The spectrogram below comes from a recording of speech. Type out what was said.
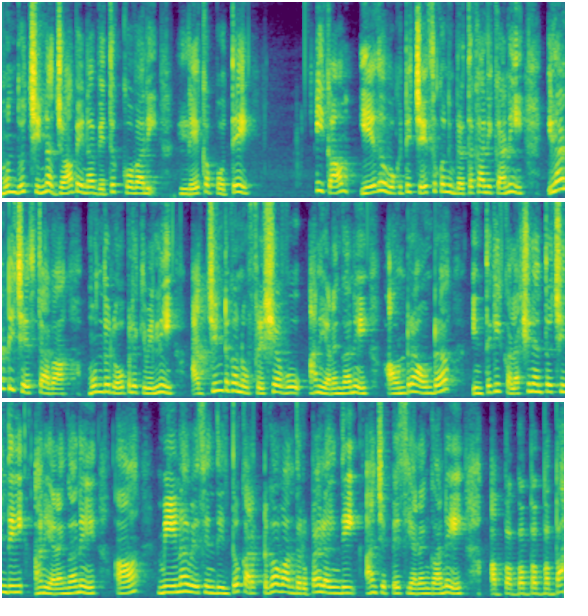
ముందు చిన్న జాబ్ అయినా వెతుక్కోవాలి. లేకపోతే ఇక ఏదో ఒకటి చేసుకొని బ్రతకాలి కానీ ఇలాంటి చేస్తావా? ముందు లోపలికి వెళ్ళి అర్జెంటుగా నువ్వు ఫ్రెష్ అవ్వు అని అనగానే అవునరా అవునరా ఇంతకీ కలెక్షన్ ఎంత వచ్చింది అని అనగానే ఆ మీనా వేసిన దీంతో కరెక్ట్గా వంద రూపాయలు అయింది అని చెప్పేసి అనగానే అబ్బబ్బబ్బబ్బబ్బా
